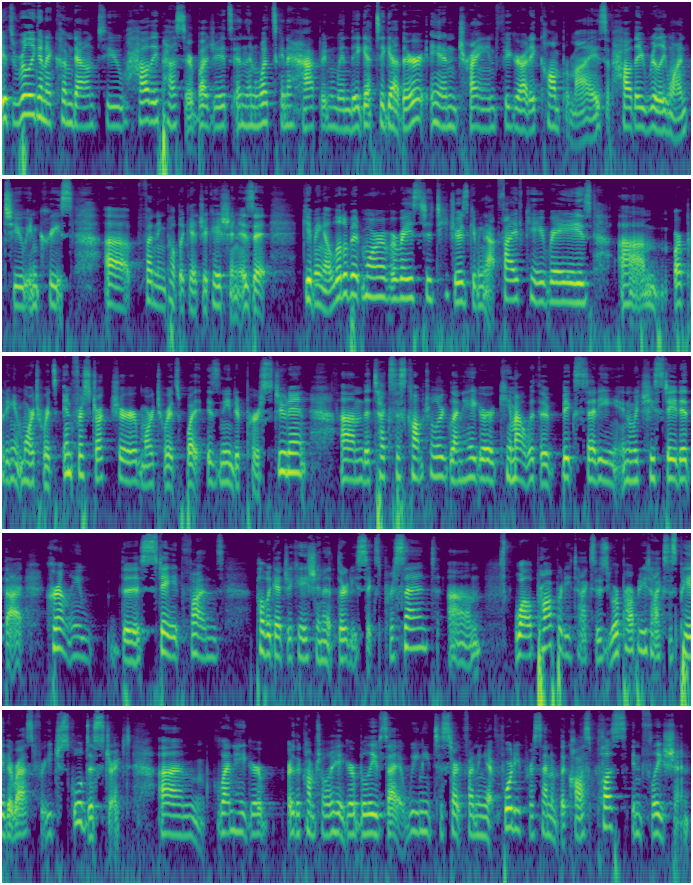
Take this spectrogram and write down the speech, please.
it's really going to come down to how they pass their budgets and then what's going to happen when they get together and try and figure out a compromise of how they really want to increase uh, funding public education. Is it giving a little bit more of a raise to teachers, giving that 5K raise, um, or putting it more towards infrastructure, more towards what is needed per student. Um, the Texas Comptroller Glenn Hegar came out with a big study in which he stated that currently the state funds public education at 36%, um, while property taxes, your property taxes pay the rest for each school district. Um, Glenn Hegar or the comptroller Hegar believes that we need to start funding at 40% of the cost plus inflation.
